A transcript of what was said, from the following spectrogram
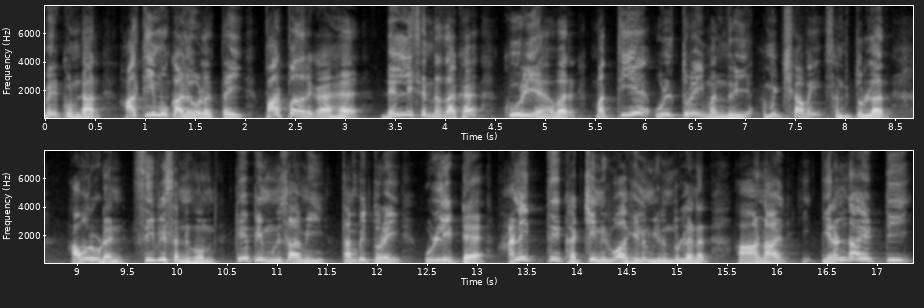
மேற்கொண்டார். அதிமுக அலுவலகத்தை பார்ப்பதற்காக டெல்லி சென்றதாக கூறிய அவர் மத்திய உள்துறை மந்திரி அமித்ஷாவை சந்தித்துள்ளார். அவருடன் C V Shanmugam K P Munusamy Thambidurai உள்ளிட்ட அனைத்து கட்சி நிர்வாகிகளும் இருந்துள்ளனர். ஆனால் இரண்டாயிரத்தி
